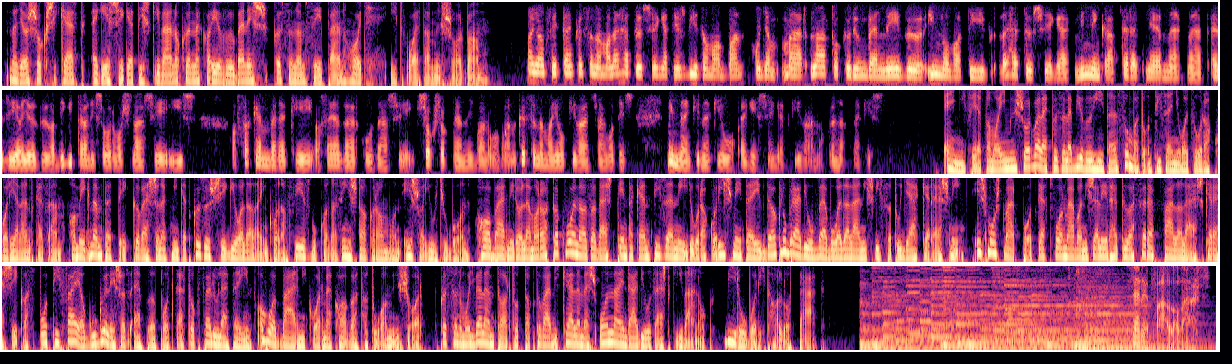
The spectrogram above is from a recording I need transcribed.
Nagyon sok sikert, egészséget is kívánok önnek a jövőben, és köszönöm szépen, hogy itt volt a műsorban. Nagyon szépen köszönöm a lehetőséget, és bízom abban, hogy a már látókörünkben lévő innovatív lehetőségek mindinkább teret nyernek, mert ezé a jövő a digitális orvoslásé is, a szakembereké, a felzárkózásé, sok-sok tennivaló van. Köszönöm a jó kívánságot, és mindenkinek jó egészséget kívánok, önöknek is. Ennyi fért a mai műsorba, legközelebb jövő héten szombaton 18 órakor jelentkezem. Ha még nem tették, kövessenek minket közösségi oldalainkon, a Facebookon, az Instagramon és a YouTube-on. Ha bármiről lemaradtak volna, az adást pénteken 14 órakor ismételjük, de a Klubrádió weboldalán is vissza tudják keresni. És most már podcast formában is elérhető a szerepvállalás. Keressék a Spotify, a Google és az Apple podcastok felületein, ahol bármikor meghallgatható a műsor. Köszönöm, hogy velem tartottak, további kellemes online rádiózást kívánok. Bíró Borit hallották. Szerepvállalás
